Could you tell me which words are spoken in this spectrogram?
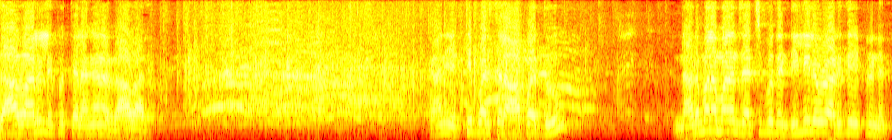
జావాలి లేకపోతే తెలంగాణ రావాలి. కానీ ఎట్టి పరిస్థితులు ఆపద్దు. నడమల మనం చచ్చిపోతాం ఢిల్లీలో కూడా అడిగితే చెప్పిన నేను.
